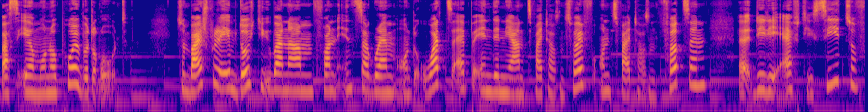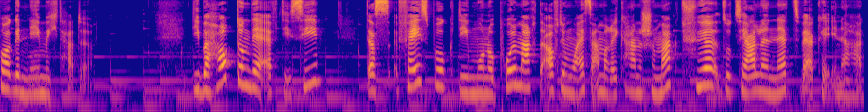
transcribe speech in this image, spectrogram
was ihr Monopol bedroht. Zum Beispiel eben durch die Übernahmen von Instagram und WhatsApp in den Jahren 2012 und 2014, äh, die die FTC zuvor genehmigt hatte. Die Behauptung der FTC, dass Facebook die Monopolmacht auf dem US-amerikanischen Markt für soziale Netzwerke innehat.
